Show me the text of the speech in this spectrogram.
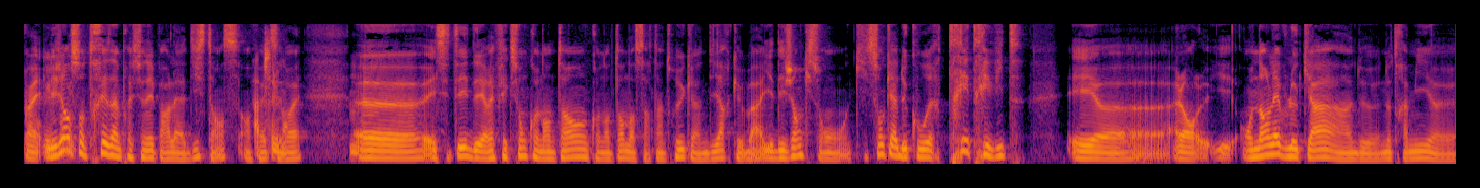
Ouais, les gens sont très impressionnés par la distance, en fait, c'est vrai. Mm. Euh, et c'était des réflexions qu'on entend, qu'on entend dans certains trucs, hein, dire que bah il y a des gens qui sont qui sont capables de courir très très vite. Et euh, alors, on enlève le cas hein, de notre ami euh,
